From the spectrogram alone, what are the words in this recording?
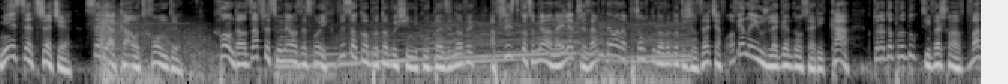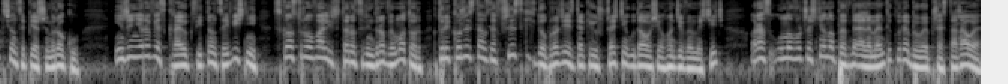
Miejsce trzecie. Seria K od Hondy. Honda od zawsze słynęła ze swoich wysokoobrotowych silników benzynowych, a wszystko co miała najlepsze zamknęła na początku nowego tysiąclecia w owianej już legendą serii K, która do produkcji weszła w 2001 roku. Inżynierowie z kraju kwitnącej wiśni skonstruowali czterocylindrowy motor, który korzystał ze wszystkich dobrodziejstw, jakie już wcześniej udało się Hondzie wymyślić oraz unowocześniono pewne elementy, które były przestarzałe.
